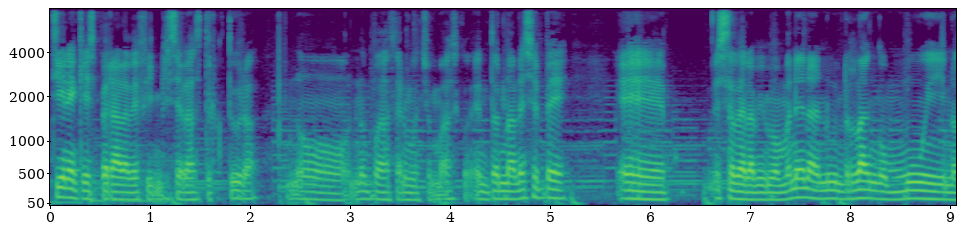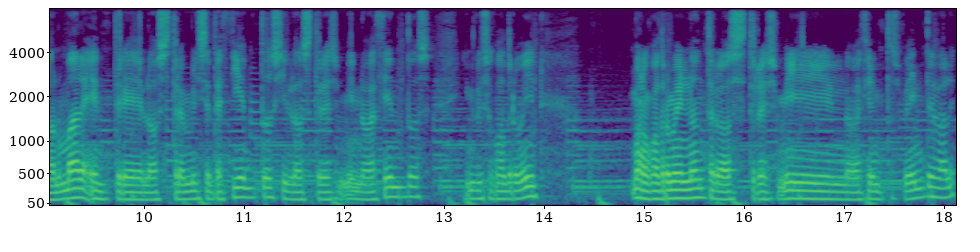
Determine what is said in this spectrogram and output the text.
tiene que esperar a definirse la estructura, no, no puede hacer mucho más. En torno al SP eh, está de la misma manera, en un rango muy normal entre los 3700 y los 3900, incluso 4000. Bueno, 4000 no, entre los 3920, ¿vale?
